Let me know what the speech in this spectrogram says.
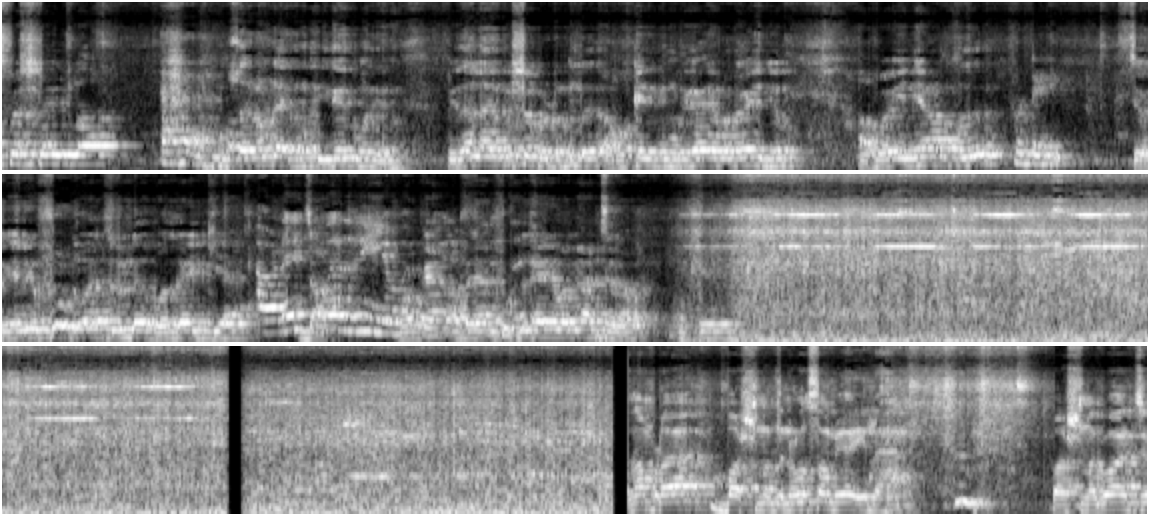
സ്പെഷ്യൽ ആയിട്ടുള്ള ഉത്തരവുണ്ടായിരുന്നു ഈ കേക്ക് മതി ഇതെല്ലാവർക്കും ഇഷ്ടപ്പെട്ടിട്ടുണ്ട്. അപ്പൊ കേക്ക് മുറി കാര്യങ്ങളൊക്കെ കഴിഞ്ഞു. അപ്പൊ ഇനി അടുത്തത് ചെറിയൊരു ഫുഡ് വാങ്ങിച്ചിട്ടുണ്ട്. അപ്പൊ അത് കഴിക്കുക. ഓക്കെ. അപ്പൊ ഞാൻ ഫുഡ് കാര്യങ്ങളൊക്കെ കാണിച്ചു തരാം ഓക്കെ ഭക്ഷണത്തിനുള്ള സമയമായില്ല ഭക്ഷണമൊക്കെ വാങ്ങിച്ചു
